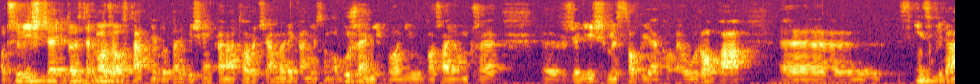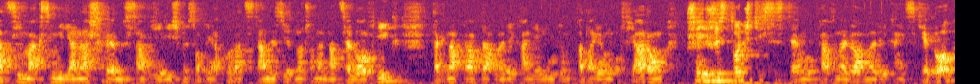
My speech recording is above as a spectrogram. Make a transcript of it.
Oczywiście, i to jest też może ostatnia tutaj wisienka na torcie, Amerykanie są oburzeni, bo oni uważają, że e, wzięliśmy sobie jako Europa e, z inspiracji Maksymiliana Schremsa wzięliśmy sobie akurat Stany Zjednoczone na celownik. Tak naprawdę Amerykanie mówią, padają ofiarą przejrzystości systemu prawnego amerykańskiego,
